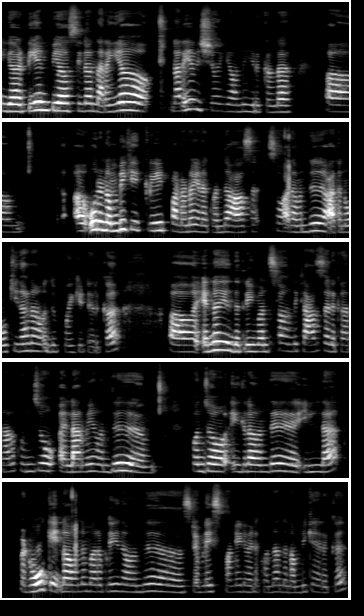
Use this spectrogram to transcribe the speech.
இங்கே இங்க டிஎன்பிஎஸ்சில நிறைய விஷயம் இங்க வந்து இருக்குல்ல. ஒரு நம்பிக்கை கிரியேட் பண்ணணும் எனக்கு வந்து ஆசை. ஸோ அதை வந்து அதை நோக்கி தான் நான் வந்து போய்கிட்டு இருக்கேன். என்ன இந்த த்ரீ மந்த்ஸ்லாம் வந்து கிளாஸ் எடுக்கிறதுனால கொஞ்சம் எல்லாருமே வந்து கொஞ்சம் இதில் வந்து இல்லை பட் ஓகே. நான் வந்து மறுபடியும் இதை வந்து ஸ்டெபிலைஸ் பண்ணிவிடுவேன் எனக்கு வந்து அந்த நம்பிக்கை இருக்குது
